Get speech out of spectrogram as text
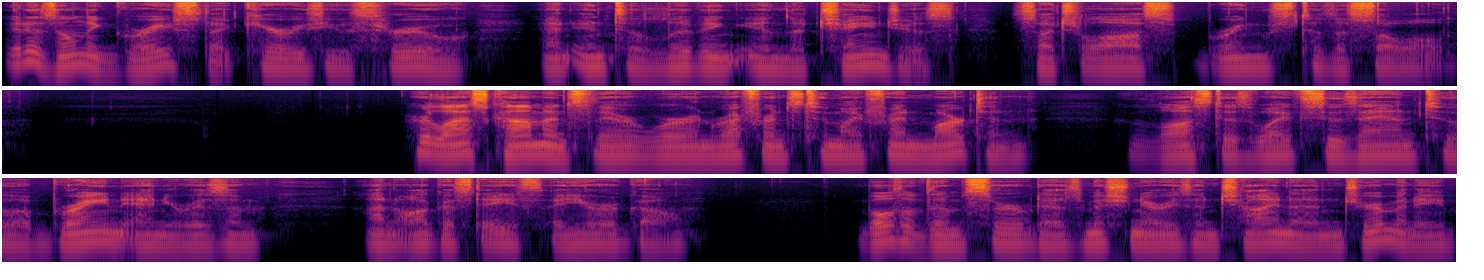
It is only grace that carries you through and into living in the changes such loss brings to the soul. Her last comments there were in reference to my friend Martin, who lost his wife Suzanne to a brain aneurysm on August 8th a year ago. Both of them served as missionaries in China and Germany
